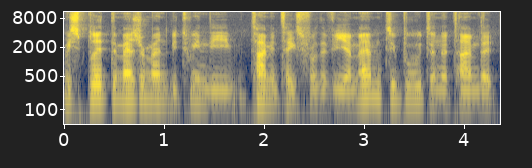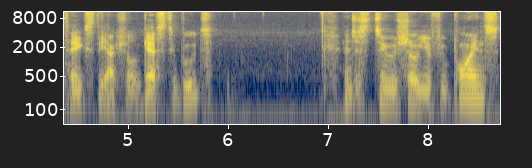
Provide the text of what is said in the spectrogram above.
We split the measurement between the time it takes for the VMM to boot and the time that takes the actual guest to boot. And just to show you a few points,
